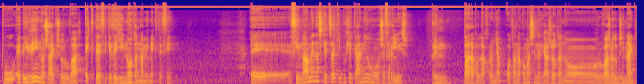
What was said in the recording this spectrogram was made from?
που επειδή είναι ο Σάκης ο Ρουβάς εκτέθηκε, δεν γινόταν να μην εκτεθεί. Ε, θυμάμαι ένα σκετσάκι που είχε κάνει ο Σεφερλής πριν πάρα πολλά χρόνια, όταν ακόμα συνεργαζόταν ο Ρουβάς με τον Ψινάκη,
